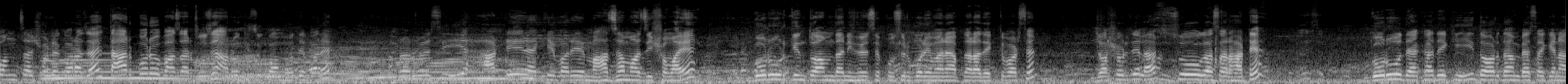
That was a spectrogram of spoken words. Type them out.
পঞ্চাশ হলে করা যায়, তারপরেও বাজার বুঝে আরও কিছু কম হতে পারে। আমরা রয়েছি হাটের একেবারে মাঝামাঝি সময়ে। গরুর কিন্তু আমদানি হয়েছে প্রচুর পরিমাণে, আপনারা দেখতে পাচ্ছেন যশোর জেলার চৌগাছার হাটে গরু দেখা দেখি দরদাম বেচা কেনা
